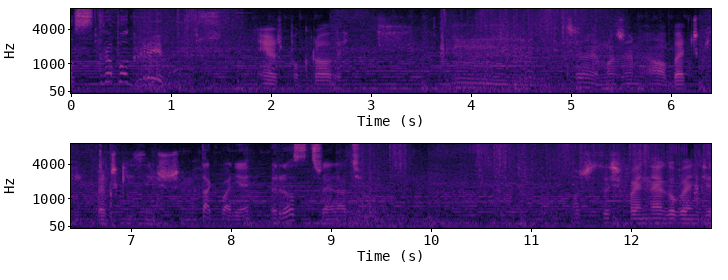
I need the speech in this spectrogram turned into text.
Ostro pogrywasz! Nie już po krowie. Mm, co my możemy? O, beczki. Beczki zniszczymy. Tak, panie, rozstrzelać. Może coś fajnego będzie.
